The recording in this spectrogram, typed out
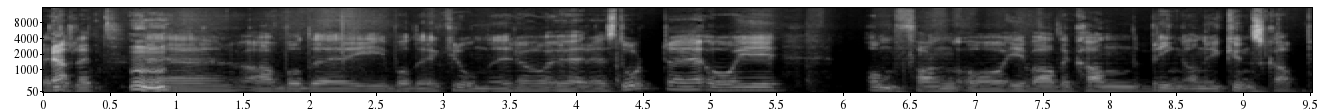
rett og slett. Mhm. Eh, av både, I både kroner og øre stort, eh, og i omfang og i hva det kan bringe av ny kunnskap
